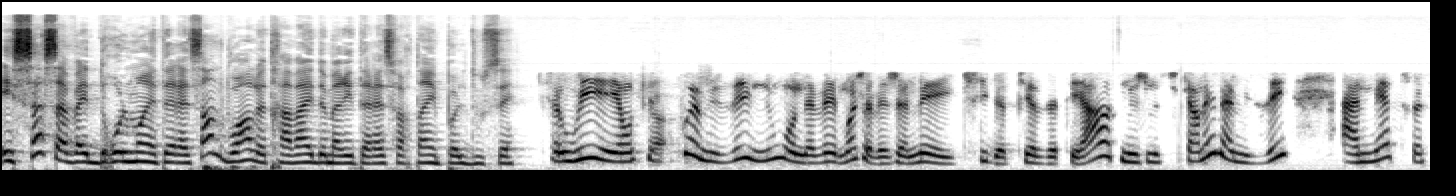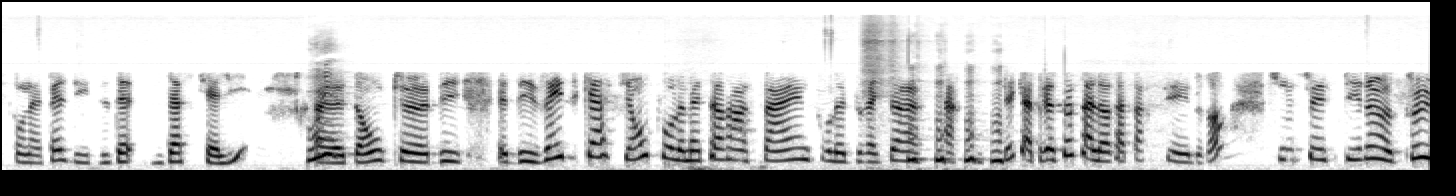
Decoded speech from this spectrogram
Et ça, ça va être drôlement intéressant de voir le travail de Marie-Thérèse Fortin et Paul Doucet. Oui, et on s'est Ah. beaucoup amusé. Nous, on avait, moi, j'avais jamais écrit de pièces de théâtre, mais je me suis quand même amusée à mettre ce qu'on appelle des dida- didascalies. Oui. Euh, donc, euh, des, des indications pour le metteur en scène, pour le directeur artistique. Après ça, ça leur appartiendra. Je me suis inspirée un peu,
